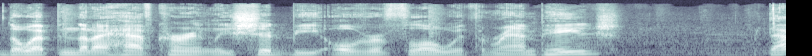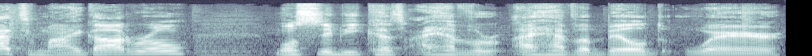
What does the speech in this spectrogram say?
the weapon that I have currently should be Overflow with Rampage. That's my god roll, mostly because I have a I have a build where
